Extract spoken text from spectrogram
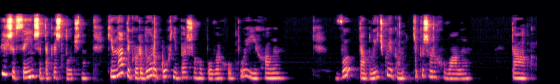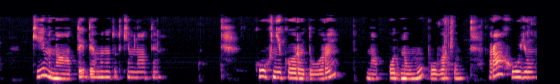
Більше все інше таке ж точно. Кімнати коридори кухні першого поверху. Поїхали. В табличку, яку тільки що рахували. Так, кімнати. Де в мене тут кімнати? Кухні коридори на одному поверху. Рахую.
